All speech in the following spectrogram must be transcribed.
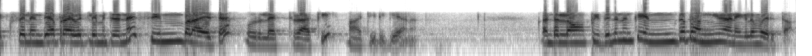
എക്സൽ ഇന്ത്യ പ്രൈവറ്റ് ലിമിറ്റഡിനെ സിമ്പിൾ ആയിട്ട് ഒരു ലെറ്റർ ആക്കി മാറ്റിയിരിക്കുകയാണ്. കണ്ടല്ലോ? അപ്പൊ ഇതിൽ നിങ്ങൾക്ക് എന്ത് ഭംഗി വേണമെങ്കിലും വരുത്താം.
